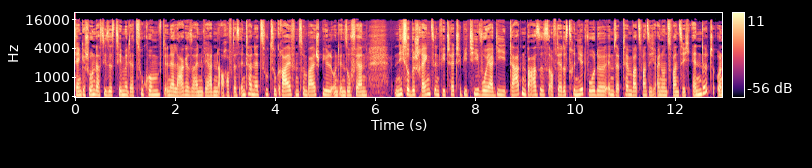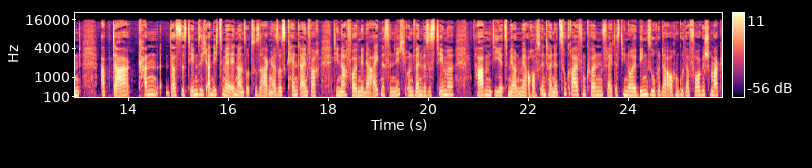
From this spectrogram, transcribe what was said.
denke schon, dass die Systeme der Zukunft in der Lage sein werden, auch auf das Internet zuzugreifen zum Beispiel und insofern nicht so beschränkt sind wie ChatGPT, wo ja die Datenbasis, auf der das trainiert wurde, im September 2021 endet und ab da kann das System sich an nichts mehr erinnern sozusagen. Also es kennt einfach die nachfolgenden Ereignisse nicht. Und wenn wir Systeme haben, die jetzt mehr und mehr auch aufs Internet zugreifen können, vielleicht ist die neue Bing-Suche da auch ein guter Vorgeschmack,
